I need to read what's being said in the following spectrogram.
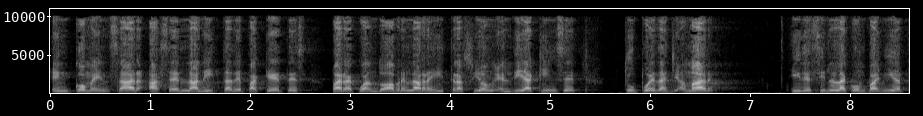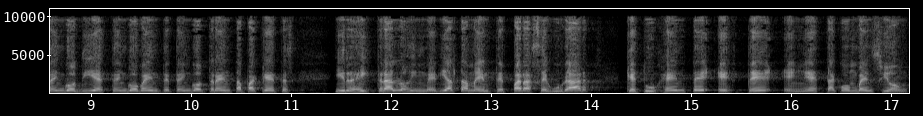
en comenzar a hacer la lista de paquetes para cuando abren la registración el día 15, tú puedas llamar y decirle a la compañía, tengo 10, tengo 20, tengo 30 paquetes y registrarlos inmediatamente para asegurar que tu gente esté en esta convención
